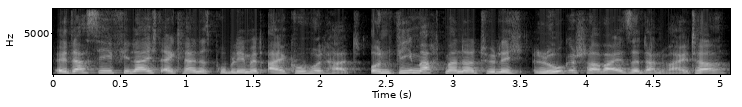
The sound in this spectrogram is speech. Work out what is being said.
äh, dass sie vielleicht ein kleines Problem mit Alkohol hat. Und wie macht man natürlich logischerweise dann weiter?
